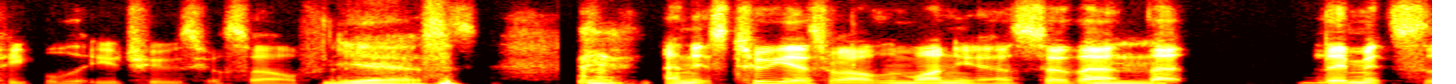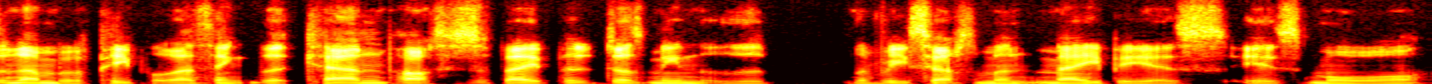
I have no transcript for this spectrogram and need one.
people that you choose yourself. Yes, and it's two years rather than one year, so that mm. that limits the number of people I think that can participate, but it does mean that the the resettlement maybe is is more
